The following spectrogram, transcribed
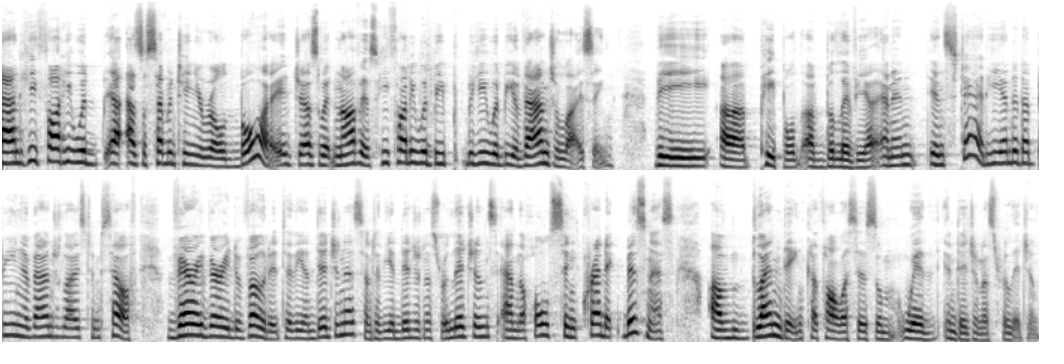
and he thought he would, as a 17-year-old boy, Jesuit novice, he thought he would be, he would be evangelizing the uh, people of Bolivia. And in, instead, he ended up being evangelized himself, very, very devoted to the indigenous and to the indigenous religions and the whole syncretic business of blending Catholicism with indigenous religion.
